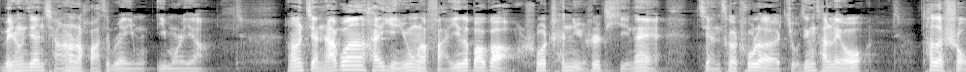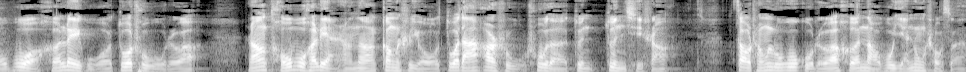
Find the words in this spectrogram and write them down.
卫生间墙上的花瓷砖一模一模一样。然后检察官还引用了法医的报告，说陈女士体内。检测出了酒精残留，她的手部和肋骨多处骨折，然后头部和脸上呢，更是有多达二十五处的钝钝器伤，造成颅骨骨折和脑部严重受损。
